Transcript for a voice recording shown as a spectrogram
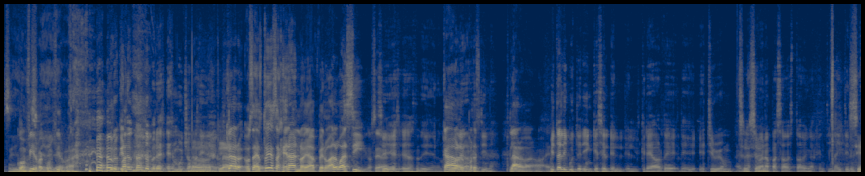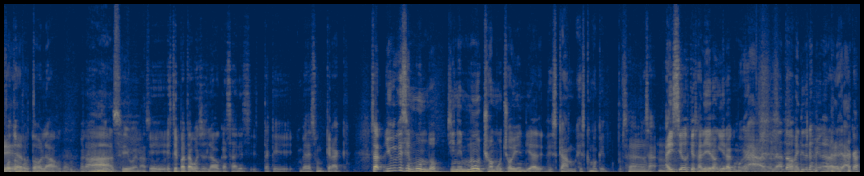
Sí, confirma, allá. confirma. Creo que no tanto, pero es, es mucho más No, dinero. claro. Claro, o sea, estoy exagerando ya, pero algo así. O sea, Sí, es, es bastante dinero. ¿no? claro, en por- Argentina. Claro, ¿no? Vitalik Buterin, que es el, el- el creador de, de Ethereum, Sí, la sí. semana pasada estaba en Argentina y tiene fotos por todos lados. con- con la Ah, gente. sí, buenazo. Eh, este pata Wenceslao Casares, está que en verdad es un crack. O sea, yo creo que ese mundo tiene mucho, mucho hoy en día de, de scam. Es como que, o sea, o sea, hay CEOs que salieron y era como, ah, levantamos 23 millones de dólares acá.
